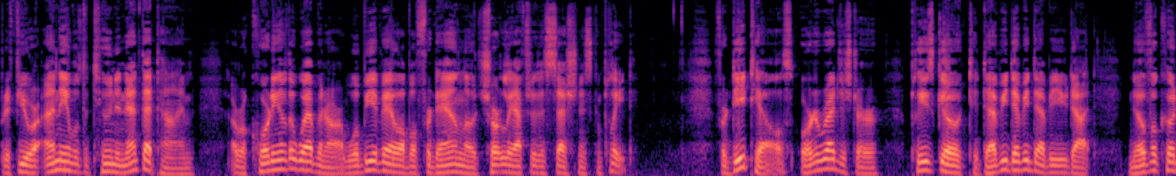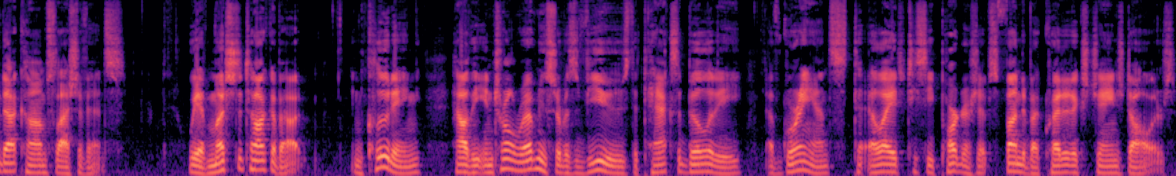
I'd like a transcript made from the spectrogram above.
But if you are unable to tune in at that time, a recording of the webinar will be available for download shortly after the session is complete. For details or to register, please go to www.novoco.com/events. We have much to talk about, including how the Internal Revenue Service views the taxability of grants to LIHTC partnerships funded by credit exchange dollars.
